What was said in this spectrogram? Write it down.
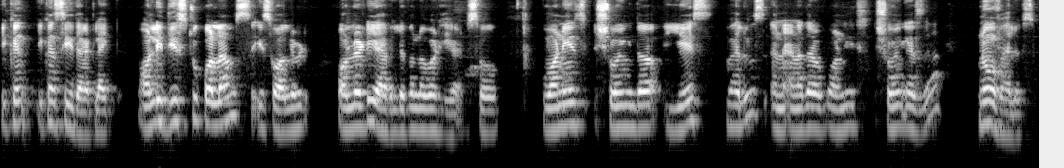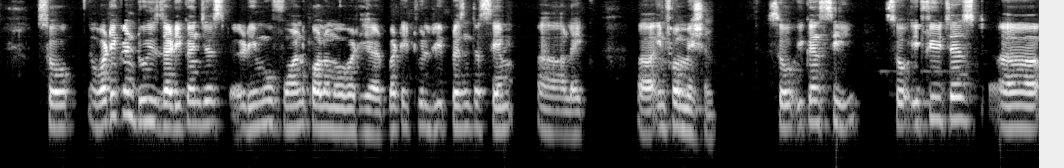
you can you can see that like only these two columns is already already available over here. So one is showing the yes values and another one is showing as the no values. So what you can do is that you can just remove one column over here but it will represent the same uh, like uh, information. So you can see so if you just uh,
